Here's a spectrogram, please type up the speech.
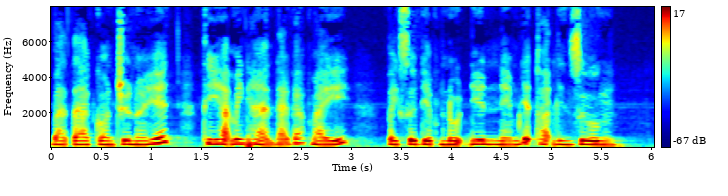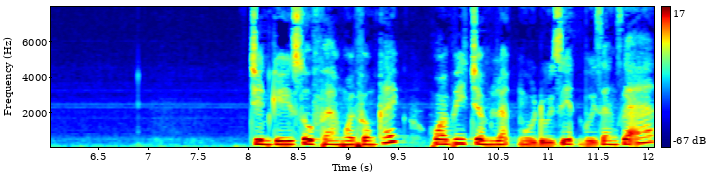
Bà ta còn chưa nói hết thì Hạ Minh Hà đã gác máy. Bạch Sơ Điệp nổi điên ném điện thoại lên giường. Trên ghế sofa ngoài phòng khách, Hoa Vi trầm lặng ngồi đối diện với Giang Dã.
